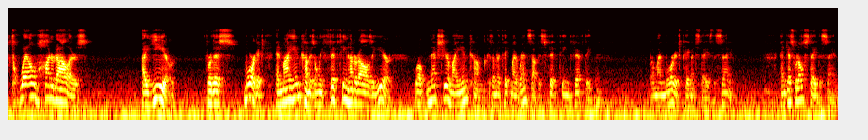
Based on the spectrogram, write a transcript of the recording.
$1,200 a year for this mortgage and my income is only $1,500 a year, well, next year my income, because I'm going to take my rents up, is 1,550. But my mortgage payment stays the same. And guess what else stayed the same?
